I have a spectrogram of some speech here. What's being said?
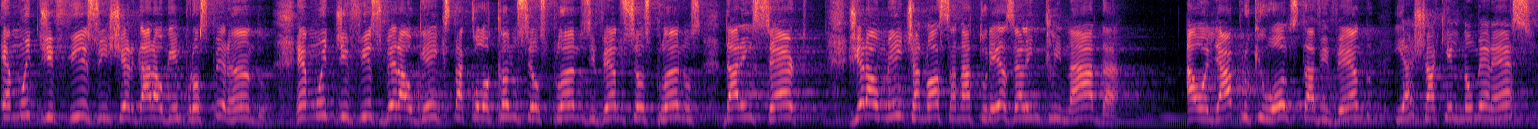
É muito difícil enxergar alguém prosperando. É muito difícil ver alguém que está colocando seus planos e vendo seus planos darem certo. Geralmente a nossa natureza é inclinada a olhar para o que o outro está vivendo e achar que ele não merece.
